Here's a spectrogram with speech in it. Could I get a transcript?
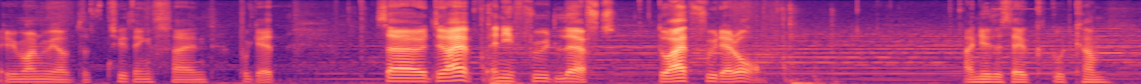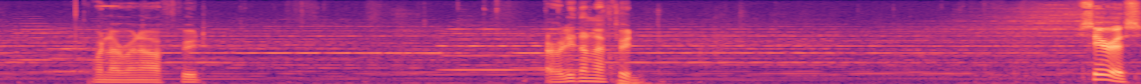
It reminded me of the two things I forget. So, do I have any food left? Do I have food at all? I knew this day would come when I run out of food. I really don't have food. Serious.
